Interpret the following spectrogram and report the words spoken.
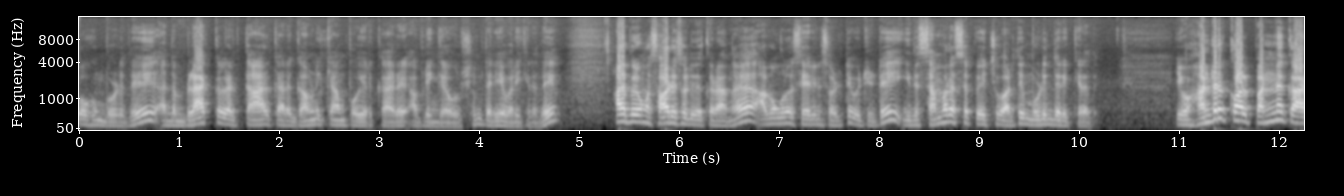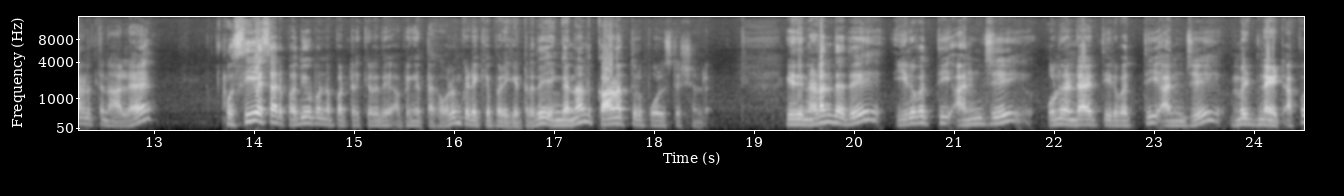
போகும் பொழுது அந்த பிளாக் கலர் தார்காரை கவனிக்காமல் போயிருக்காரு அப்படிங்கிற ஒரு விஷயம் தெரிய வருகிறது. அது போய் அவங்க சாரி சொல்லியிருக்கிறாங்க. அவங்களும் சரின்னு சொல்லிட்டு விட்டுட்டு இது சமரச பேச்சுவார்த்தை முடிந்திருக்கிறது. இவன் ஹண்ட்ரட் கால் பண்ண காரணத்தினால ஒரு சிஎஸ்ஆர் பதிவு பண்ணப்பட்டிருக்கிறது அப்படிங்கிற தகவலும் கிடைக்கப்படுகின்றது எங்கன்னா காணத்தூர் போலீஸ் ஸ்டேஷனில் இது நடந்தது இருபத்தி அஞ்சு ஒன்று ரெண்டாயிரத்தி இருபத்தி அஞ்சு மிட் நைட் அப்போ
